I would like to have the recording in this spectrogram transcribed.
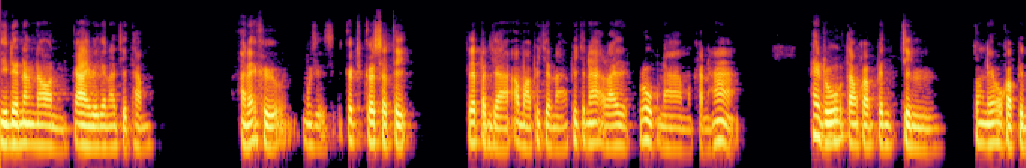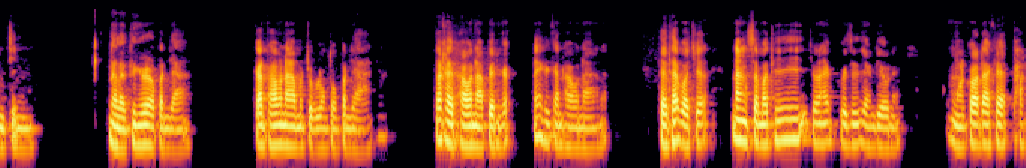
ยืนเดินนั่งนอนกายเวทนาจิตธรรม อันนี้คือมุสิก็เกิดสติและปัญญาเอามาพิจารณา พิจารณาอะไรรูปนามขันห้าให้รู้ตามความเป็นจริง ต้องเน้นว่าความเป็นจริงนั่นแหละที่เรียกว่าปัญญา การภาวนามันจบลงตรงปัญญา ถ้าใครภาวนาเป็นก็นั่นคือการภาวนาแต่ถ้าบอกจะนั่งสมาธิจะให้เกิดอย่างเดียวเนี่ยมันก็ได้แค่พัก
